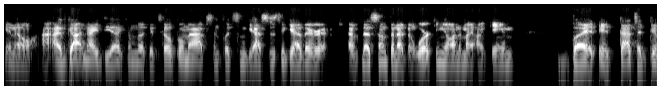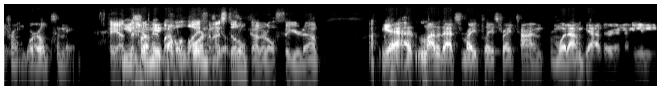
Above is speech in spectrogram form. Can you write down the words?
you know, I, have got an idea. I can look at topo maps and put some guesses together, and I, that's something I've been working on in my hunt game. But it that's a different world to me. Hey, I've you been show me a my couple whole life, and I still don't got it all figured out. yeah, a lot of that's right place, right time, from what I'm gathering. I mean,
